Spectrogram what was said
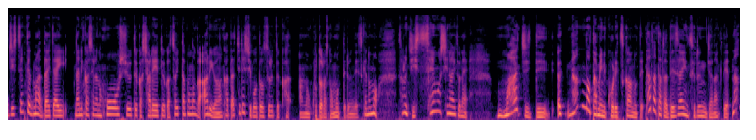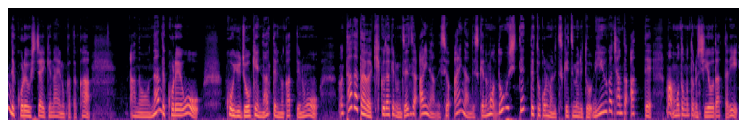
実践ってまあ大体何かしらの報酬というか謝礼というかそういったものがあるような形で仕事をするというか、あの、ことだと思ってるんですけども、その実践をしないとね、マジで、何のためにこれ使うのって、ただただデザインするんじゃなくて、なんでこれをしちゃいけないのかとか、あの、なんでこれを、こういう条件になってるのかっていうのを、ただただ聞くだけでも全然ありなんですよ。ありなんですけども、どうしてってところまで突き詰めると、理由がちゃんとあって、まあ、元々の仕様だったり、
